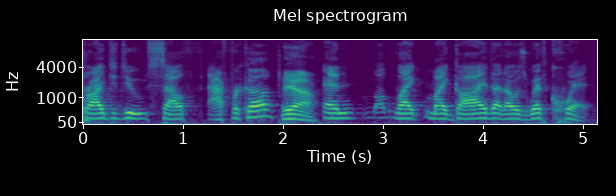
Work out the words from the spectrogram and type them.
tried to do South Africa, Yeah. and like my guy that I was with quit,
